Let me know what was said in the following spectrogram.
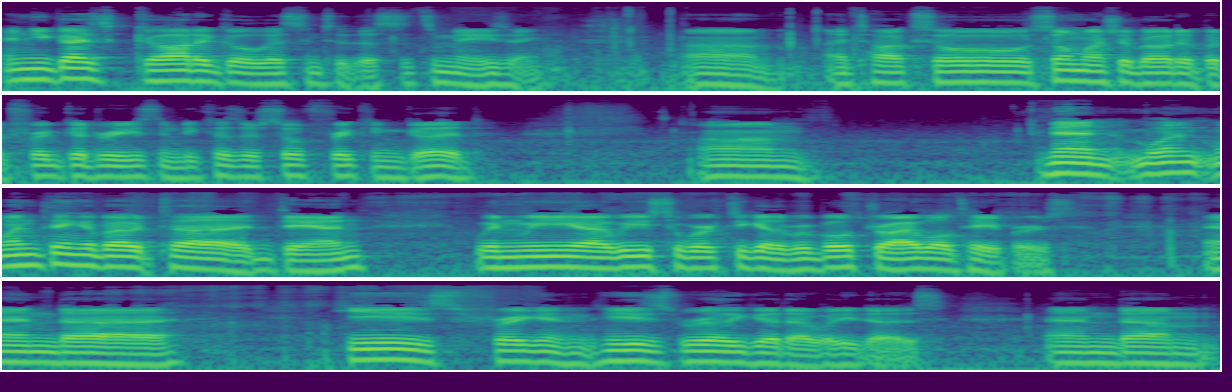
And you guys gotta go listen to this. It's amazing. Um, I talk so so much about it, but for a good reason because they're so freaking good. Um, man, one one thing about uh, Dan when we uh, we used to work together. We're both drywall tapers, and uh, he's friggin' he's really good at what he does. And um,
